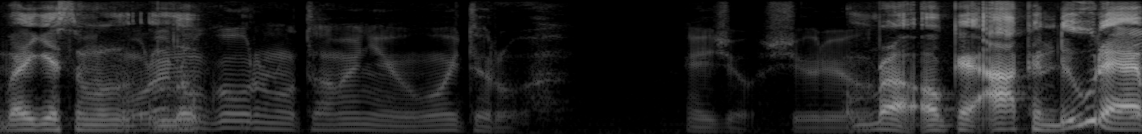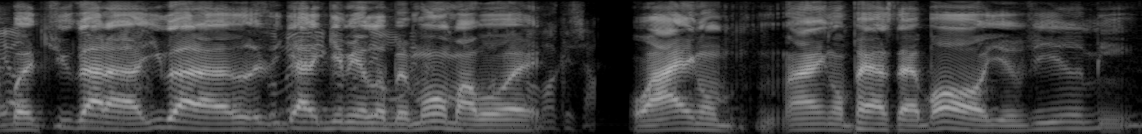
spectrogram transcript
Better get some. Little... Here's your shooter. Bro, okay, I can do that, but you gotta, you gotta, you gotta give me a little bit more, my boy. Well, I ain't gonna, I ain't gonna pass that ball. You feel me?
